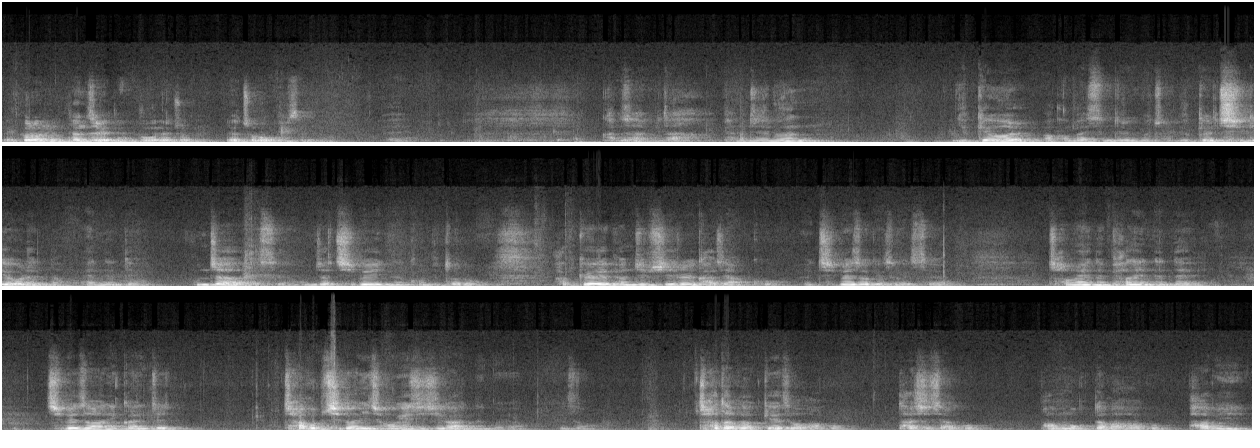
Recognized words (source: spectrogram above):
네, 그런 편집에 대한 부분을 좀 여쭤보고 싶습니다. 감사합니다. 편집은 6개월 아까 말씀드린 것처럼 6개월 7개월 했나 했는데 혼자 했어요. 혼자 집에 있는 컴퓨터로 학교에 편집실을 가지 않고 집에서 계속 했어요. 처음에는 편했는데 집에서 하니까 이제 작업 시간이 정해지지가 않는 거예요. 자다가 깨서 하고 다시 자고 밥 먹다가 하고 밥이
